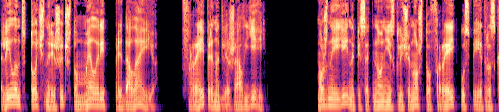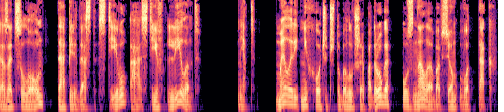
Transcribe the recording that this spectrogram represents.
Лиланд точно решит, что Мэлори предала ее. Фрей принадлежал ей. Можно и ей написать, но не исключено, что Фрей успеет рассказать Слоун Та передаст Стиву, а Стив — Лиланд. Нет, Мэлори не хочет, чтобы лучшая подруга узнала обо всем вот так.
